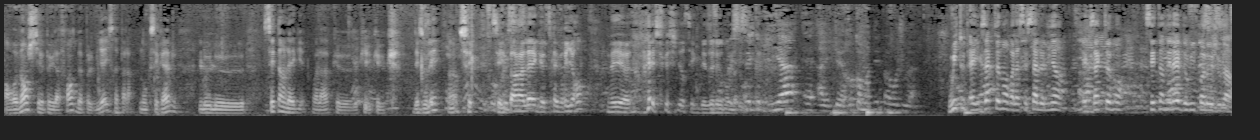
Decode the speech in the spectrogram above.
En revanche, s'il n'y avait pas eu la France, ben Paul Biya il serait pas là. Donc c'est quand même le, le c'est un leg, voilà que, que, que, que désolé, hein, c'est pas un leg très brillant, mais euh, ce que je veux dire c'est que désolé. Il faut préciser que Biya a été recommandé par Ojula. Oui, tout, exactement, voilà, c'est ça le lien. Exactement. C'est un élève de Louis-Paul Ojula.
